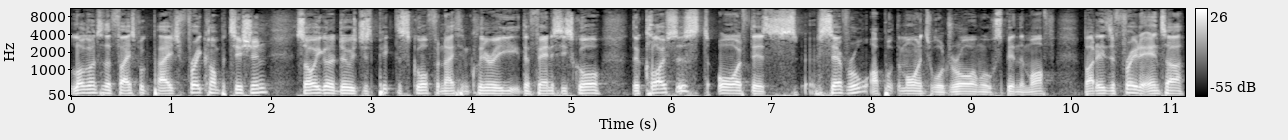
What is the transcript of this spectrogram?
Log on to the Facebook page, free competition. So all you got to do is just pick the score for Nathan Cleary, the fantasy score, the closest, or if there's several, I'll put them all into a draw and we'll spin them off. But it is a free to enter,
